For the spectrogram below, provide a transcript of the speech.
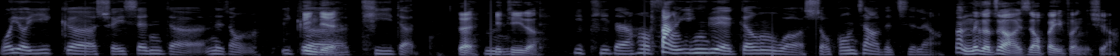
我有一个随身的那种一个 T 的，对，一 T 的，一 T 的，然后放音乐跟我手工照的资料。那你那个最好还是要备份一下。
